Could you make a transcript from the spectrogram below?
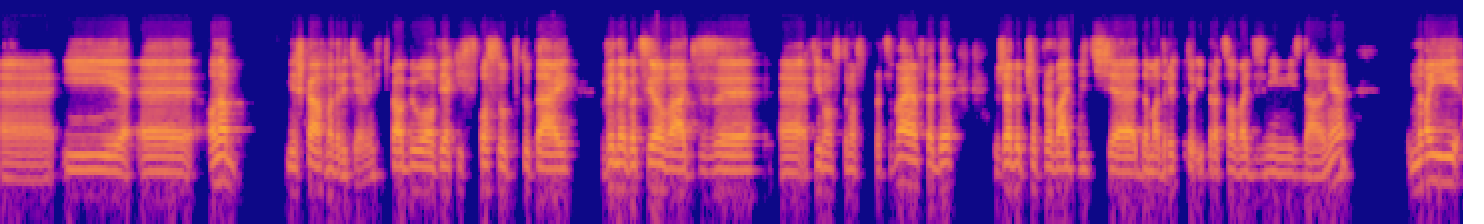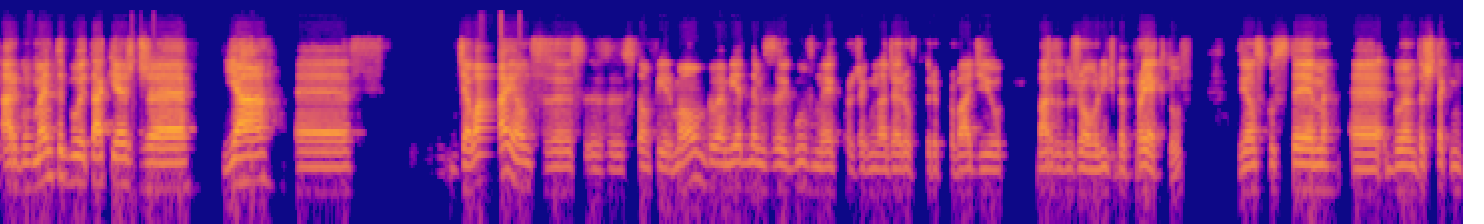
E, I e, ona mieszkała w Madrycie, więc trzeba było w jakiś sposób tutaj wynegocjować z firmą, z którą współpracowałem wtedy, żeby przeprowadzić się do Madrytu i pracować z nimi zdalnie. No i argumenty były takie, że ja działając z, z, z, tą firmą, byłem jednym z głównych project managerów, który prowadził bardzo dużą liczbę projektów. W związku z tym e, byłem też takim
